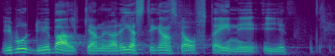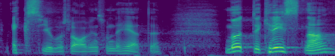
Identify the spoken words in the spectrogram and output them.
Vi bodde ju i Balkan och jag reste ganska ofta in i, i ex-Jugoslavien som det heter. Mötte kristna.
